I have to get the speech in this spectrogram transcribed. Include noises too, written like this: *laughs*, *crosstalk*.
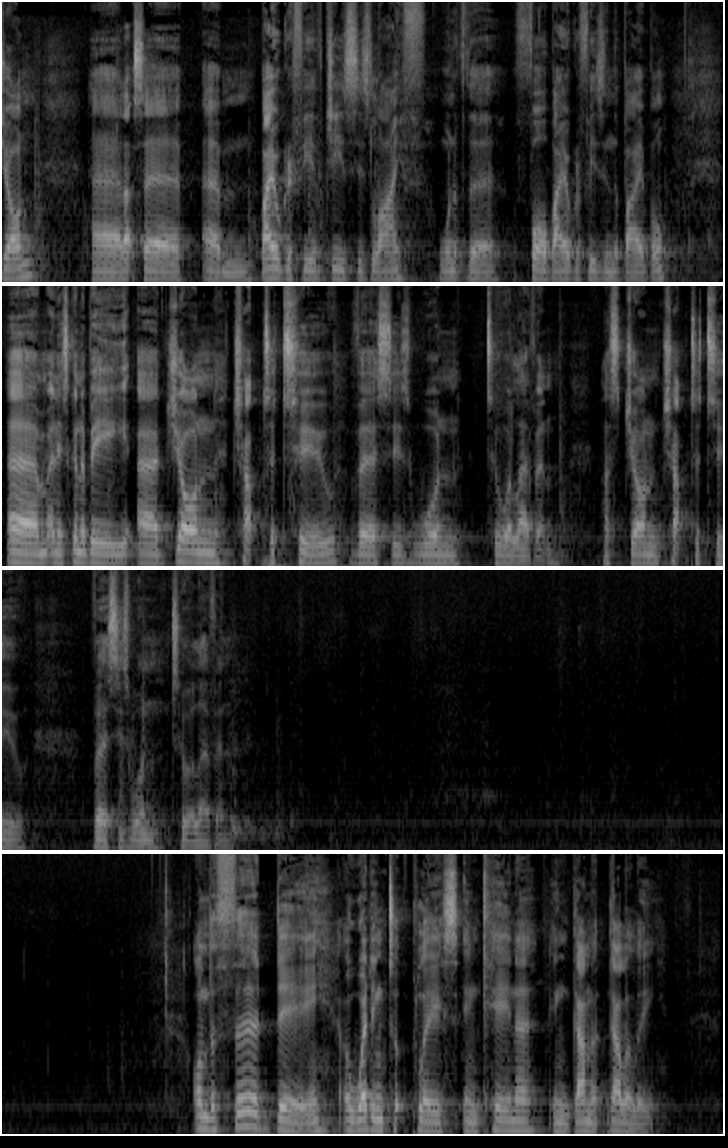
John. Uh, that's a um, biography of Jesus' life, one of the four biographies in the Bible. Um, and it's going to be uh, John chapter 2, verses 1 to 11. That's John chapter 2, verses 1 to 11. On the third day, a wedding took place in Cana in Galilee.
